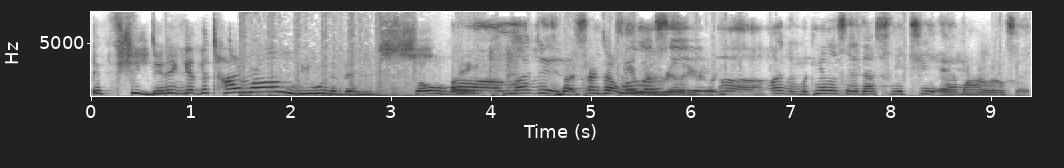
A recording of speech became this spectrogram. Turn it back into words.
if she didn't get the time wrong, we would have been so late. Uh, London. but it turns out we were Michaela really early. Uh, London. Michaela said that's what you and Maharel said.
